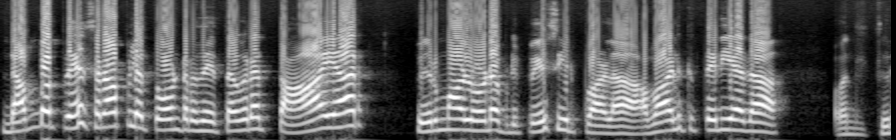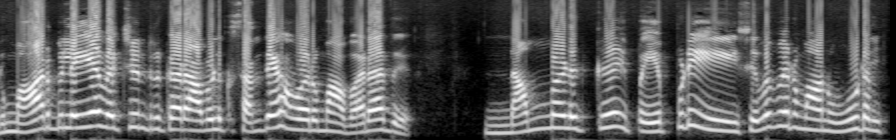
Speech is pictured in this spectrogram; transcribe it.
நம்ம பேசுறாப்புல தோன்றதே தவிர தாயார் பெருமாளோட அப்படி பேசியிருப்பாளா? அவளுக்கு தெரியாதா? வந்து திருமார்பிலேயே வச்சுட்டு இருக்காரு அவளுக்கு சந்தேகம் வருமா? வராது. நம்மளுக்கு இப்ப எப்படி சிவபெருமான் ஊடல்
